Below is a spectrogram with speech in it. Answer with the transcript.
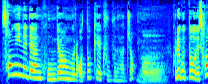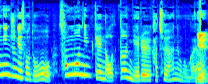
성인에 대한 공경을 어떻게 구분을 하죠? 어, 그리고 또 성인 중에서도 성모님께는 어떤 예를 갖춰야 하는 건가요? 예,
